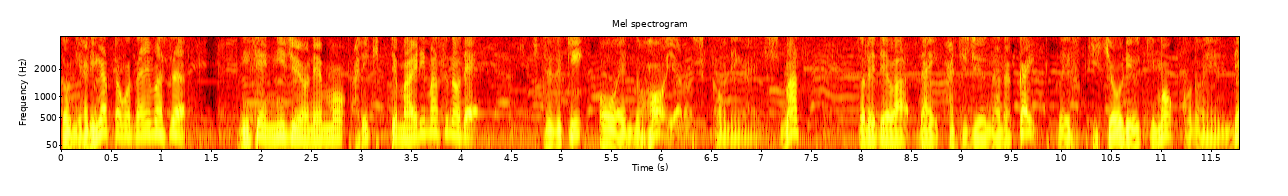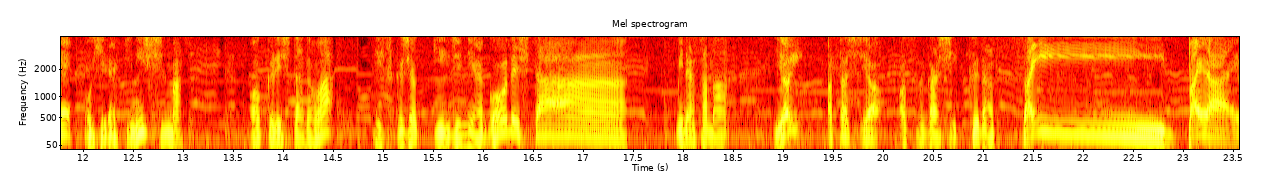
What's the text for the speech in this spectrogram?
当にありがとうございます。2024年も張り切ってまいりますので、引き続き応援の方よろしくお願いします。それでは第87回笛吹き漂流記もこの辺でお開きにします。お送りしたのはディスクジョッキージュニア号でした。皆様、良いお年をお過ごしください。バイバイ。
